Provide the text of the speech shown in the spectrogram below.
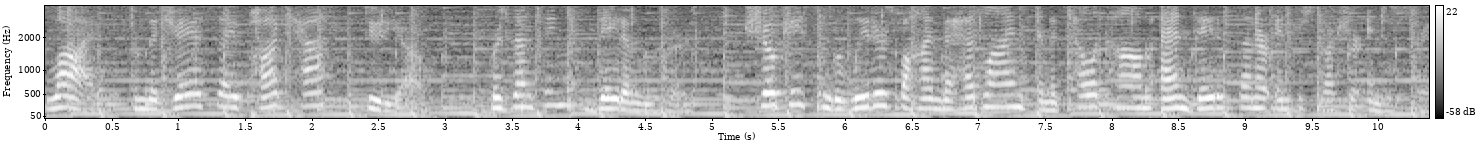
Live from the JSA Podcast Studio, presenting Data Movers, showcasing the leaders behind the headlines in the telecom and data center infrastructure industry.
